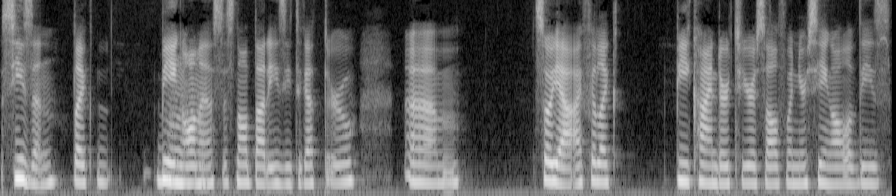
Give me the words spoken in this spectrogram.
season like being honest it's not that easy to get through um so yeah i feel like be kinder to yourself when you're seeing all of these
